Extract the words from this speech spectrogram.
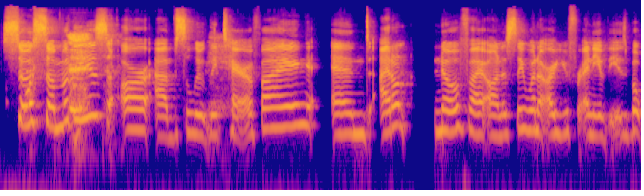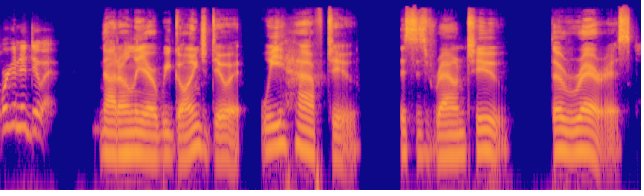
so some of these are absolutely terrifying, and I don't know if I honestly want to argue for any of these, but we're going to do it. Not only are we going to do it, we have to. This is round two, the rarest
